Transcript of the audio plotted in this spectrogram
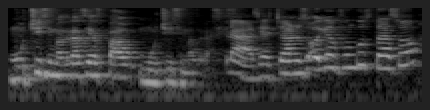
Muchísimas gracias, Pau. Muchísimas gracias. Gracias, Charles. Oigan, fue un gustazo.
